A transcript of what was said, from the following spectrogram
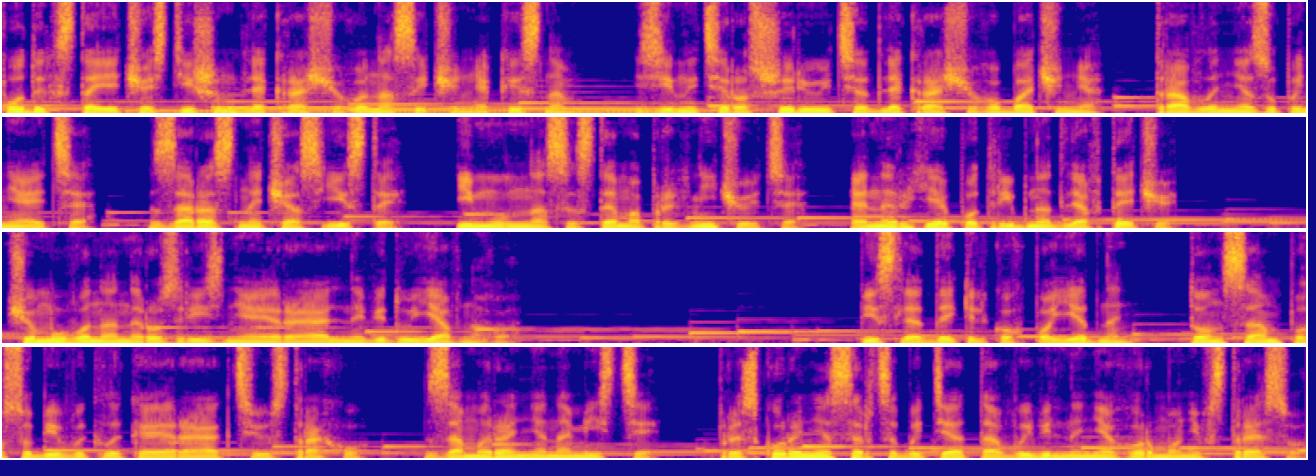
подих стає частішим для кращого насичення киснем, зіниці розширюються для кращого бачення, травлення зупиняється. Зараз не час їсти, імунна система пригнічується, енергія потрібна для втечі. Чому вона не розрізняє реальне від уявного? Після декількох поєднань тон сам по собі викликає реакцію страху, замирання на місці, прискорення серцебиття та вивільнення гормонів стресу.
